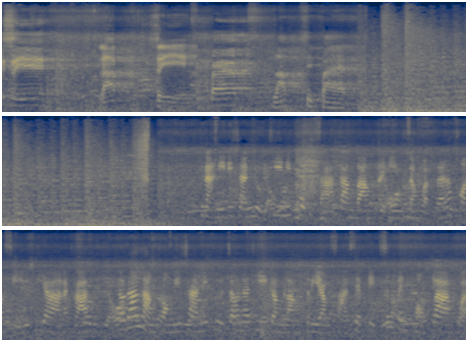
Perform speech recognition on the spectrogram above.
ที่สี่รับสี่แปดรับขณะนี้ดิฉันอยู่ที่นิคมอุตสาหกรรมบางปะอินจังหวัดพระนครศรีอยุธยานะคะ แล้วด้านหลังของดิฉันนี่คือเจ้าหน้าที่กำลังเตรียมสารเสพติด ซึ่งเป็นของกลางกว่า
